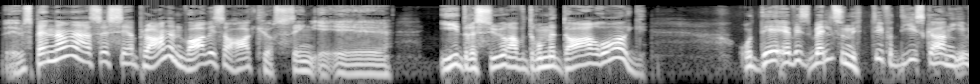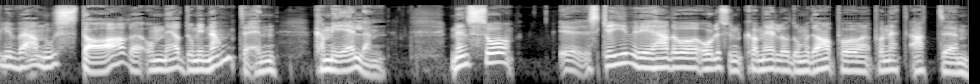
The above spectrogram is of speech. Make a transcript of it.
Det er jo spennende. altså jeg ser Planen var visst å ha kursing i, i, i dressur av dromedar òg. Og det er visst vel så nyttig, for de skal angivelig være noe stare og mer dominante enn kamelen. Men så eh, skriver de her, da, Ålesund Kamel og Dromedar, på, på nett at eh,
